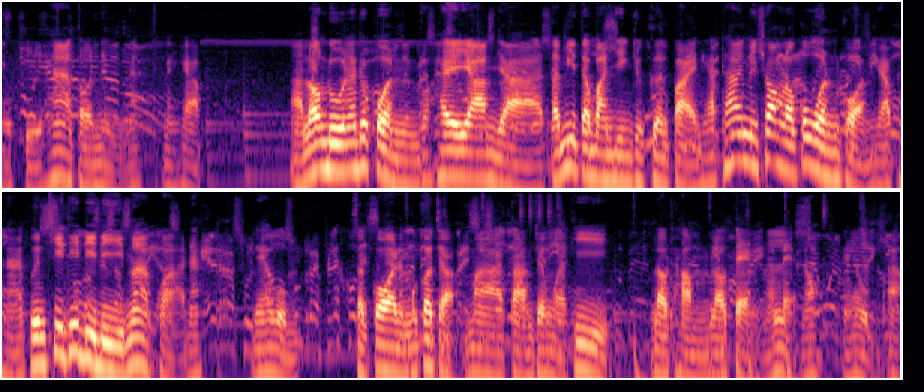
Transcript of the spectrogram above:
โอเค5ต่อ1นะนะครับ อ่าลองดูนะทุกคนพยายามอย่าตะบี้ตะบันยิงจนเกินไปนะครับถ้าไม่มีช่องเราก็วนก่อนครับหาพื้นที่ที่ดีๆ มากกว่านะนะครับผมสกอร์เนี่ยมันก็จะมาตามจังหวะที่เราทำเราแต่งนั่นแหละเนาะนะครับผมอะ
